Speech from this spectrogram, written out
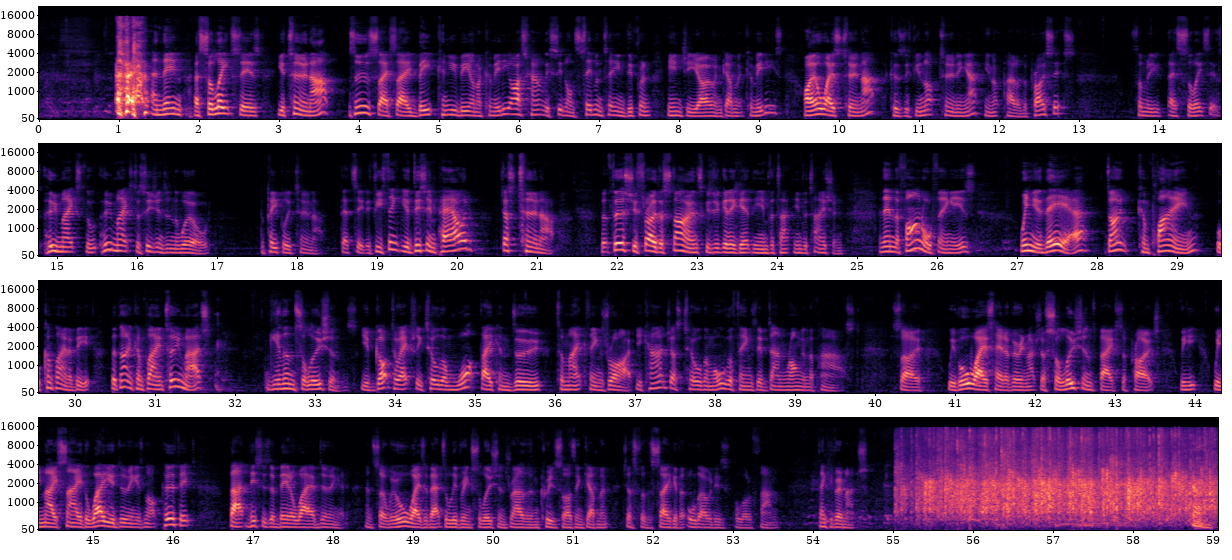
and then a Salit says, you turn up. As soon as they say, can you be on a committee? I currently sit on 17 different NGO and government committees. I always turn up because if you're not turning up, you're not part of the process. Somebody, as Salit says, who makes, the, who makes decisions in the world? The people who turn up. That's it. If you think you're disempowered, just turn up. But first you throw the stones because you're going to get the invita invitation. And then the final thing is, when you're there, don't complain, well complain a bit, but don't complain too much, give them solutions. You've got to actually tell them what they can do to make things right. You can't just tell them all the things they've done wrong in the past. So we've always had a very much a solutions-based approach. We, we may say the way you're doing is not perfect, but this is a better way of doing it. And so we're always about delivering solutions rather than criticising government just for the sake of it, although it is a lot of fun. Thank you very much.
